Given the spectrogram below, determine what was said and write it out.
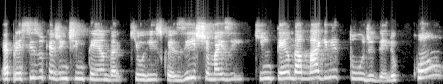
é preciso que a gente entenda que o risco existe, mas que entenda a magnitude dele, o quão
